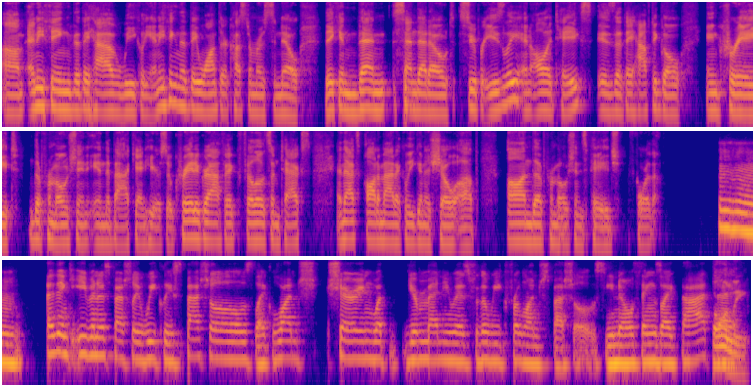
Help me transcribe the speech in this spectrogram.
um, anything that they have weekly, anything that they want their customers to know. They can then send that out super easily. And all it takes is that they have to go and create the promotion in the back end here. So create a graphic, fill out some text, and that's automatically going to show up on the promotions page for them. Mm-hmm. I think even especially weekly specials, like lunch, sharing what your menu is for the week for lunch specials, you know, things like that. Totally. That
